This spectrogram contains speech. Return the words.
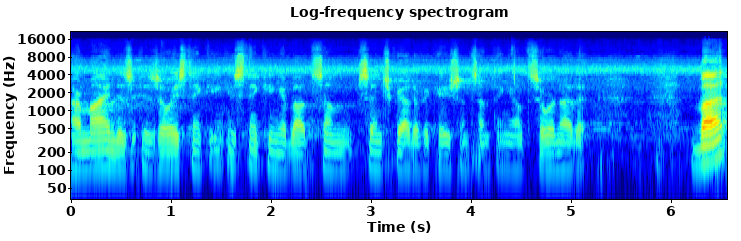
Our mind is, is always thinking is thinking about some sense gratification, something else. So we're not. But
